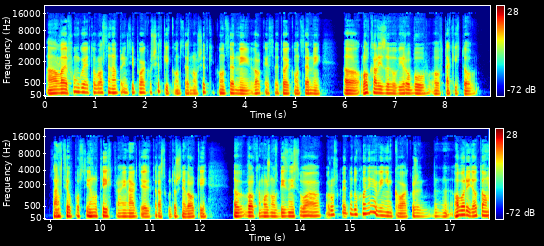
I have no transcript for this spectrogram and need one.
ale funguje to vlastne na princípu ako všetkých koncernov. Všetky koncerny, veľké svetové koncerny uh, lokalizujú výrobu uh, v takýchto sankciou postihnutých krajinách, kde je teraz skutočne veľký, uh, veľká možnosť biznisu a Rusko jednoducho nie je výnimkou. Akože, hovoriť o tom,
